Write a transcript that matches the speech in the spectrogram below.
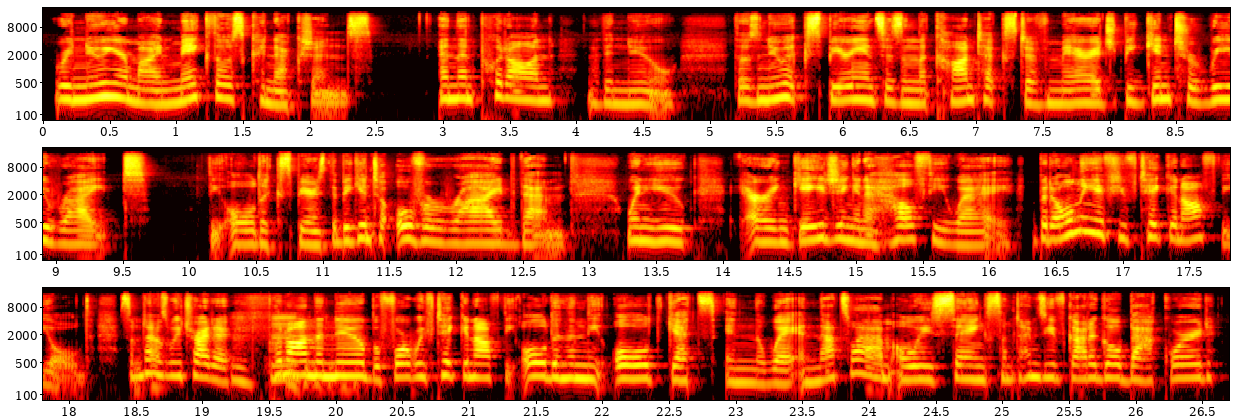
Renew your mind, make those connections, and then put on the new those new experiences in the context of marriage begin to rewrite the old experience. They begin to override them when you are engaging in a healthy way, but only if you've taken off the old. Sometimes we try to mm-hmm. put on the new before we've taken off the old, and then the old gets in the way. And that's why I'm always saying sometimes you've got to go backward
